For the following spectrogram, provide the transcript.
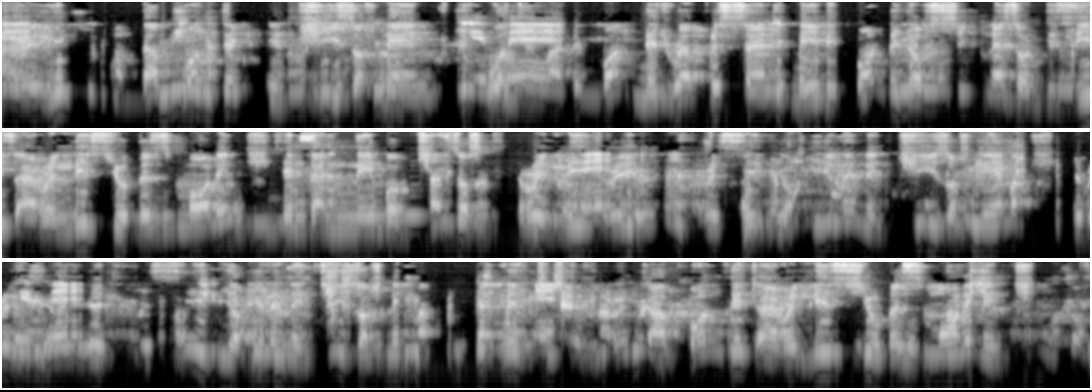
I release you from that bondage in Jesus' name. Whatever the bondage represents, may be bondage of sickness or disease. I release you this morning in the name of Jesus. Release, re- receive your healing in Jesus' name. Receive, receive your healing in Jesus' name. Every marital bondage, I release you this morning in Jesus'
